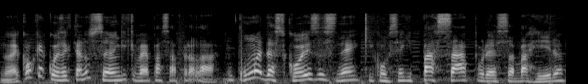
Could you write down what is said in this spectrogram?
não é qualquer coisa que está no sangue que vai passar para lá. Então, uma das coisas, né, que consegue passar por essa barreira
